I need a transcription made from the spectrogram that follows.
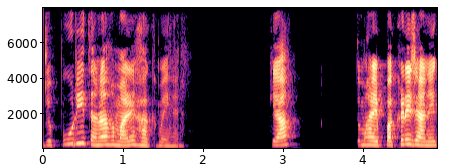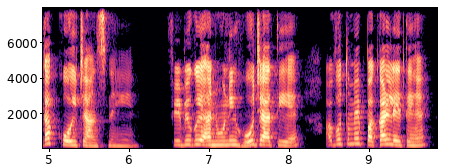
जो पूरी तरह हमारे हक में है। क्या? तुम्हारे पकड़े जाने का कोई चांस नहीं है। फिर भी कोई अनहोनी हो जाती है और वो तुम्हें पकड़ लेते हैं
